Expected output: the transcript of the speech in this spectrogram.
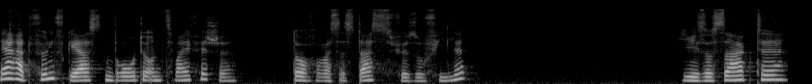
der hat fünf Gerstenbrote und zwei Fische. Doch was ist das für so viele? Jesus sagte,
